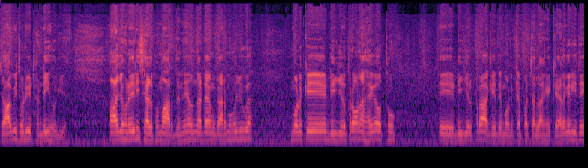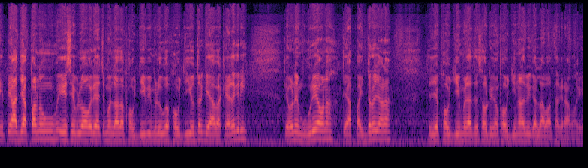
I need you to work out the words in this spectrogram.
ਚਾਹ ਵੀ ਥੋੜੀ ਠੰਡੀ ਹੋ ਗਈ ਆ। ਅੱਜ ਹੁਣ ਇਹਦੀ ਸੈਲਫ ਮਾਰ ਦਿੰਦੇ ਆ ਉਹਨਾਂ ਟਾਈਮ ਗਰਮ ਹੋ ਜਾਊਗਾ। ਮੁੜ ਕੇ ਡੀਜ਼ਲ ਭਰਾਉਣਾ ਹੈਗਾ ਉੱਥੋਂ। ਤੇ ਡੀਜ਼ਲ ਭਰਾ ਕੇ ਤੇ ਮੁੜ ਕੇ ਆਪਾਂ ਚੱਲਾਂਗੇ ਕੈਲਗਰੀ ਤੇ। ਤੇ ਅੱਜ ਆਪਾਂ ਨੂੰ ਇਸੇ ਵਲੌਗ ਦੇ ਵਿੱਚ ਮੈਨੂੰ ਲੱਗਦਾ ਫੌਜੀ ਵੀ ਮਿਲੂਗਾ। ਫੌਜੀ ਉਧਰ ਗਿਆ ਵਾ ਕੈਲਗਰੀ ਤੇ ਉਹਨੇ ਮੂਹਰੇ ਆਉਣਾ ਤੇ ਆਪਾਂ ਇੱਧਰੋਂ ਜਾਣਾ। ਤੇ ਜੇ ਫੌਜੀ ਮਿਲਿਆ ਤੇ ਸਾਡੀਆਂ ਫੌਜੀ ਨਾਲ ਵੀ ਗੱਲਾਂ ਬਾਤਾਂ ਕਰਾਵਾਂਗੇ।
